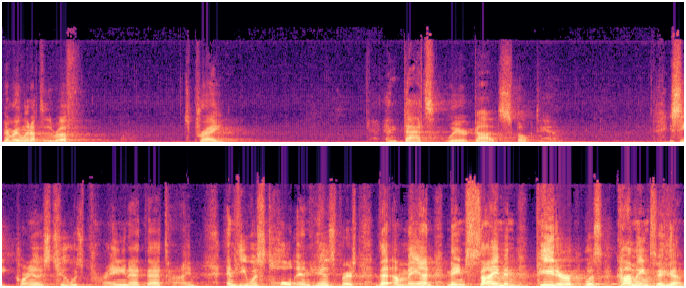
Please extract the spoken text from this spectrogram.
Remember, he went up to the roof to pray? And that's where God spoke to him. You see, Cornelius too was praying at that time. And he was told in his prayers that a man named Simon Peter was coming to him.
